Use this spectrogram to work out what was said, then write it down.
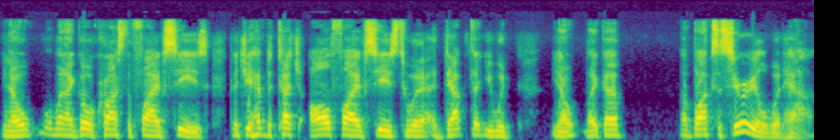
You know, when I go across the five C's, that you have to touch all five C's to a, depth that you would, you know, like a, a box of cereal would have.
